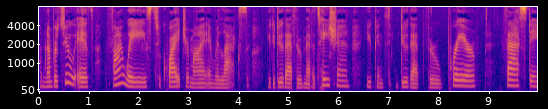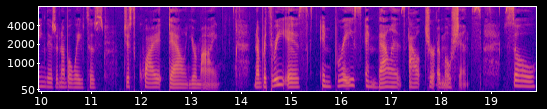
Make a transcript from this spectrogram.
Um, number two is find ways to quiet your mind and relax. You could do that through meditation, you can do that through prayer, fasting. There's a number of ways to just quiet down your mind. Number three is embrace and balance out your emotions. So,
